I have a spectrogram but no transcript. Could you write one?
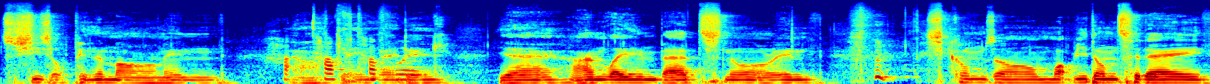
So she's up in the morning. Hu- Oh, tough, tough ready. work. Yeah, I'm laying in bed snoring. she comes home. What have you done today?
